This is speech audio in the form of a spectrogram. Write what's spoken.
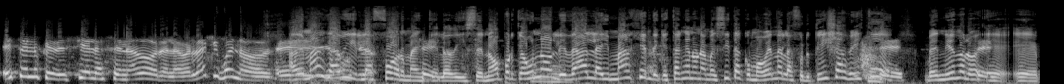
Eso es lo que decía la senadora. La verdad que, bueno... eh, Además, Gaby, la forma en sí. que lo dice, ¿no? Porque a uno le da la imagen de que están en una mesita como venden las frutillas, ¿viste? Sí. Vendiéndolo, Sí. eh, eh,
